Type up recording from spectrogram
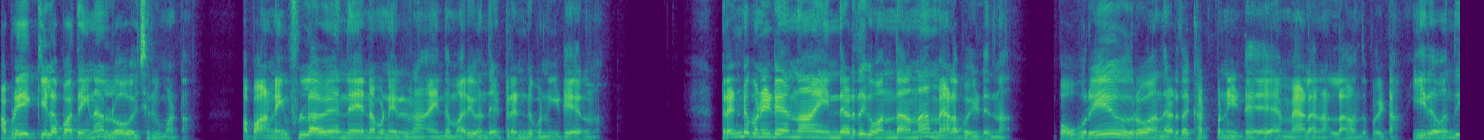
அப்படியே கீழே பார்த்தீங்கன்னா லோ வச்சுருக்க மாட்டான். அப்போ அன்னைக்கு ஃபுல்லாகவே இந்த என்ன பண்ணியிருக்கிறான் இந்த மாதிரி வந்து ட்ரெண்டு பண்ணிக்கிட்டே இருந்தான். ட்ரெண்டு பண்ணிகிட்டே இருந்தான். இந்த இடத்துக்கு வந்தான்னா மேலே போயிட்டு இருந்தான். இப்போ ஒரே ஒரு தடவை அந்த இடத்த கட் பண்ணிட்டு மேலே நல்லா வந்து போயிட்டான். இதை வந்து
